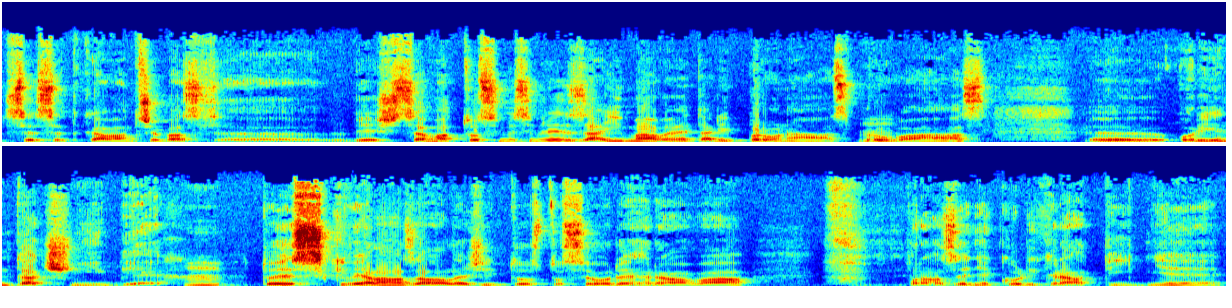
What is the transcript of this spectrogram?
se setkávám třeba s eh, běžcama. To si myslím, že je zajímavé tady pro nás, pro hmm. vás, eh, orientační běh. Hmm. To je skvělá záležitost, to se odehrává v Praze několikrát týdně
